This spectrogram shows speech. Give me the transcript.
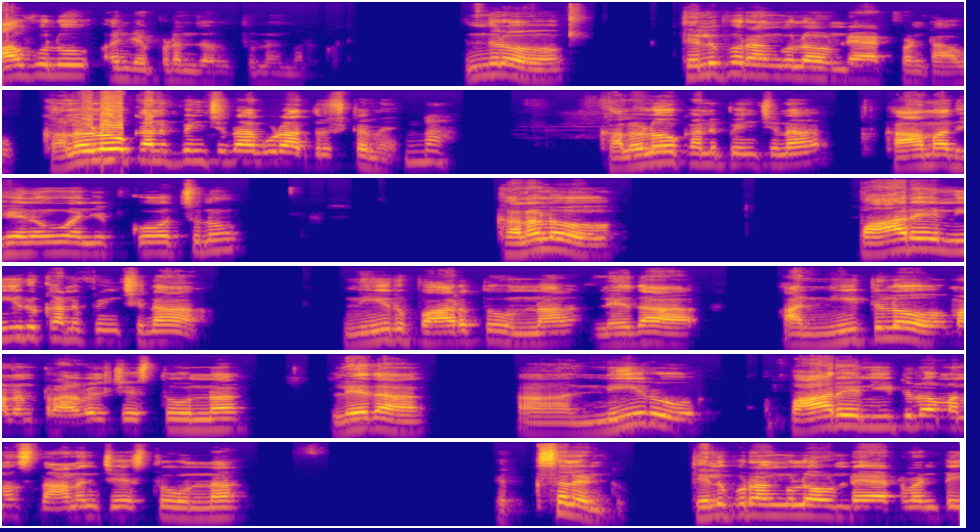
ఆవులు అని చెప్పడం జరుగుతున్నది మనకు. ఇందులో తెలుపు రంగులో ఉండేటువంటి ఆవు కలలో కనిపించినా కూడా అదృష్టమే. కలలో కనిపించిన కామధేనువు అని చెప్పుకోవచ్చును. కలలో పారే నీరు కనిపించినా నీరు పారుతూ ఉన్నా లేదా ఆ నీటిలో మనం ట్రావెల్ చేస్తూ ఉన్నా లేదా ఆ నీరు పారే నీటిలో మనం స్నానం చేస్తూ ఉన్నా ఎక్సలెంట్ తెలుపు రంగులో ఉండేటువంటి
